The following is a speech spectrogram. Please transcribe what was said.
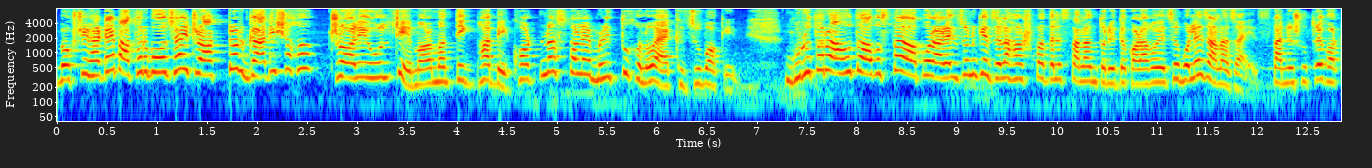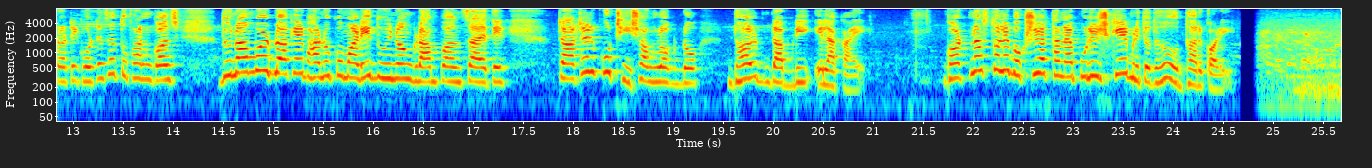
বক্সিরহাটে পাথর বোঝাই ট্রাক্টর গাড়ি সহ ট্রলি উল্টে মর্মান্তিকভাবে ঘটনাস্থলে মৃত্যু হলো এক যুবকের। গুরুতর আহত অবস্থায় অপর আরেকজনকে জেলা হাসপাতালে স্থানান্তরিত করা হয়েছে বলে জানা যায়। স্থানীয় সূত্রে ঘটনাটি ঘটেছে তুফানগঞ্জ দু নম্বর ব্লকের ভানুকুমারী দুই নং গ্রাম পঞ্চায়েতের টাটের কুঠি সংলগ্ন ঢলডাবড়ি এলাকায়। ঘটনাস্থলে বক্সিরহাট থানার পুলিশ গিয়ে মৃতদেহ উদ্ধার করে সময়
